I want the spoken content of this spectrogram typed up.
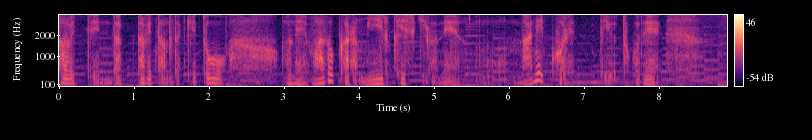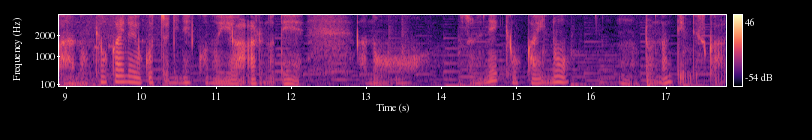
食べてんだ食べたんだけどもうね窓から見える景色がねもう何これっていうとこであの教会の横っちょにねこの家があるのであのそれね教会のうんと何て言うんですか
